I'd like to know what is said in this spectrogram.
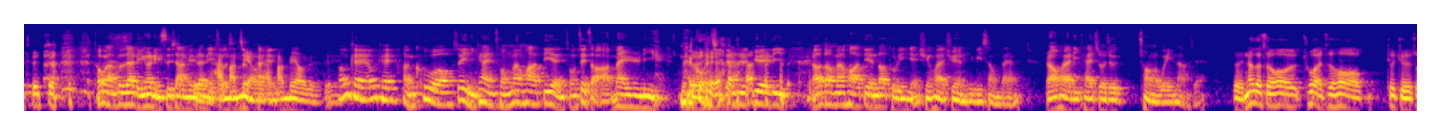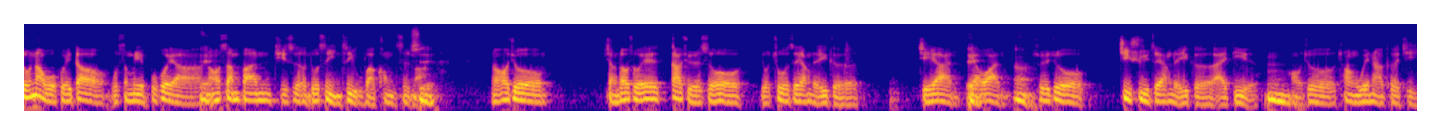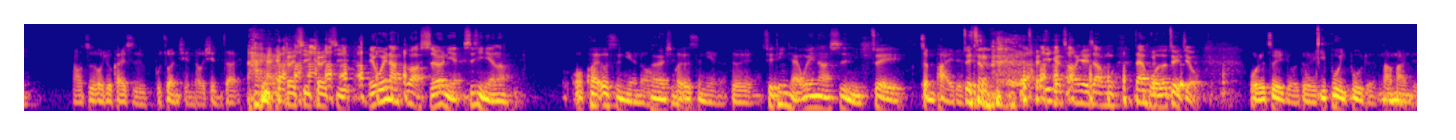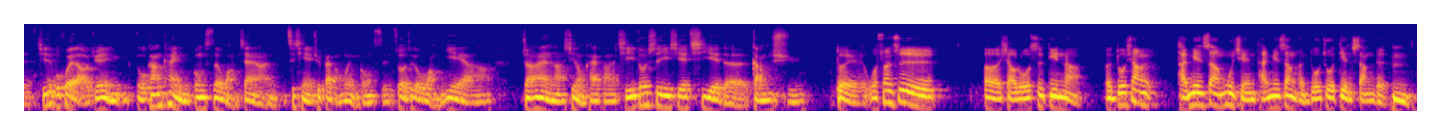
对对对，通常都在零二零四下面，但你还蛮妙的，蛮妙的，对。OK OK，很酷哦。所以你看，从漫画店，从最早啊卖日历、卖过期的日月历，然后到漫画店，到图灵简讯，后来去 NTV 上班，然后后来离开之后就创了微娜，是。对，那个时候出来之后就觉得说，那我回到我什么也不会啊，然后上班其实很多事情自己无法控制嘛，然后就想到说，哎，大学的时候有做这样的一个结案标案，嗯，所以就继续这样的一个 idea，嗯，然后就创微纳科技，然后之后就开始不赚钱到现在，客气客气，哎，微纳多少？十二年，十几年了。哦，快二十年了，快二十年了，对。所以听起来，威纳是你最正派的、最正派的 一个创业项目，但活得最久，活得最久，对，一步一步的，慢慢的。其实不会啦，我觉得你，我刚刚看你们公司的网站啊，之前也去拜访过你们公司，做这个网页啊、专案啊、系统开发，其实都是一些企业的刚需。对我算是呃小螺丝钉啊，很多像台面上目前台面上很多做电商的，嗯。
